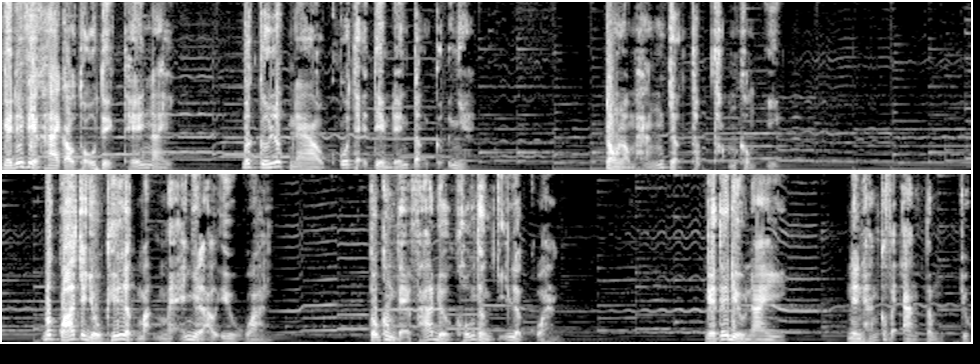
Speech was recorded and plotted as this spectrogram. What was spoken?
Nghĩ đến việc hai cao thủ tuyệt thế này, Bất cứ lúc nào cũng có thể tìm đến tận cửa nhà. Trong lòng hắn chợt thập thỏm không yên. Bất quá cho dù khí lực mạnh mẽ như lão yêu quái, Cũng không thể phá được khốn thần chỉ lực của hắn. Nghĩ tới điều này, Nên hắn có vẻ an tâm một chút.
